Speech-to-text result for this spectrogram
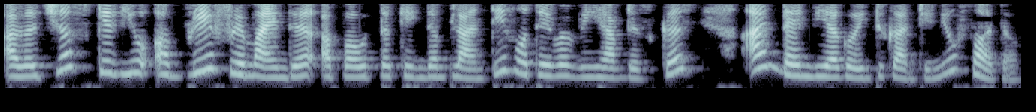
I will just give you a brief reminder about the kingdom Plantae whatever we have discussed and then we are going to continue further.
